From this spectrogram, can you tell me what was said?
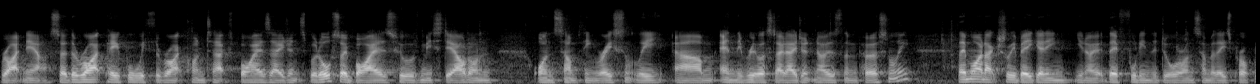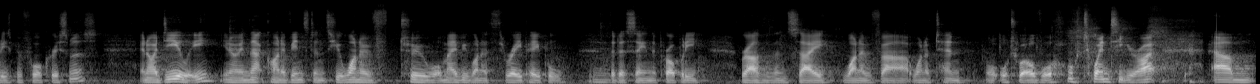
right now. So the right people with the right contacts, buyers agents, but also buyers who have missed out on, on something recently um, and the real estate agent knows them personally, they might actually be getting you know, their foot in the door on some of these properties before Christmas. And ideally, you know, in that kind of instance, you're one of two or maybe one of three people that are seeing the property rather than say one of uh, one of 10 or, or 12 or, or 20, right? Um,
